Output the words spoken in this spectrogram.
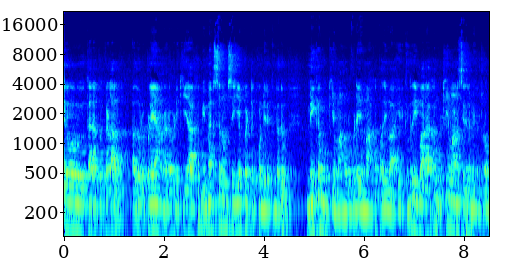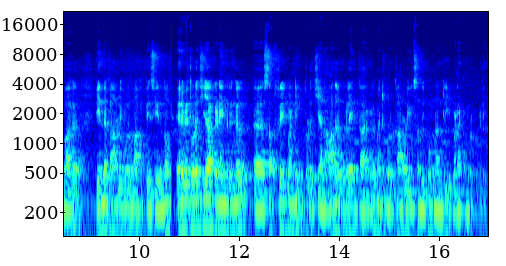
ஏதோ ஒரு தரப்புகளால் அது ஒரு பிழையான நடவடிக்கையாக விமர்சனம் செய்யப்பட்டு கொண்டிருக்கின்றதும் மிக முக்கியமான ஒரு விடயமாக பதிவாகி இருக்கின்றது. இவ்வாறாக முக்கியமான செய்திகள் தொடர்பாக இந்த காணொலி மூலமாக பேசியிருந்தோம். எனவே தொடர்ச்சியாக இணைந்திருங்கள். சப்ஸ்கிரைப் பண்ணி தொடர்ச்சியான ஆதரவுகளையும் தாருங்கள். மற்றும் ஒரு காணொலியில் சந்திப்போம். நன்றி. வணக்கம். உறவுகளே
